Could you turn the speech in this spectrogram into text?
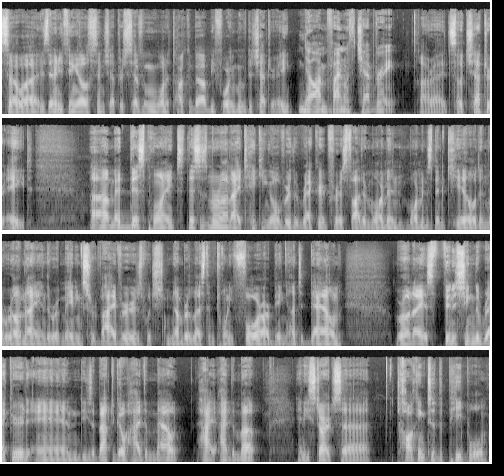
So, uh, is there anything else in chapter 7 we want to talk about before we move to chapter 8? No, I'm fine with chapter 8. All right, so chapter 8. Um, at this point, this is Moroni taking over the record for his father Mormon. Mormon's been killed, and Moroni and the remaining survivors, which number less than 24, are being hunted down. Moroni is finishing the record, and he's about to go hide them out, hide, hide them up, and he starts uh, talking to the people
